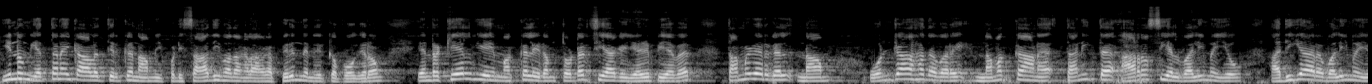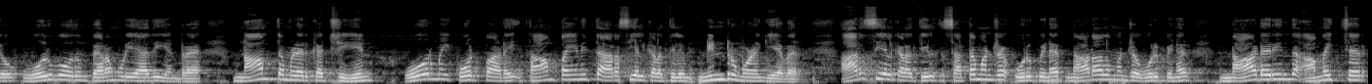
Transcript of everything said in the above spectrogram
இன்னும் எத்தனை காலத்திற்கு நாம் இப்படி சாதி மதங்களாக பிரிந்து நிற்கப் போகிறோம்? என்ற கேள்வியை மக்களிடம் தொடர்ச்சியாக எழுப்பியவர் தமிழர்கள் நாம் ஒன்றாகாதவரை நமக்கான தனித்த அரசியல் வலிமையோ அதிகார வலிமையோ ஒருபோதும் பெற முடியாது என்ற நாம் தமிழர் கட்சியின் ஓர்மை கோட்பாடை தாம் பயணித்த அரசியல் களத்திலும் நின்று முழங்கியவர். அரசியல் களத்தில் சட்டமன்ற உறுப்பினர் நாடாளுமன்ற உறுப்பினர் நாடறிந்த அமைச்சர்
